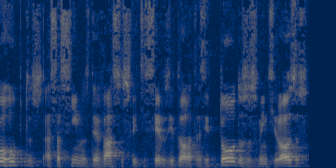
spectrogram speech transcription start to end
corruptos, assassinos, devassos, feiticeiros, idólatras e todos os mentirosos,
